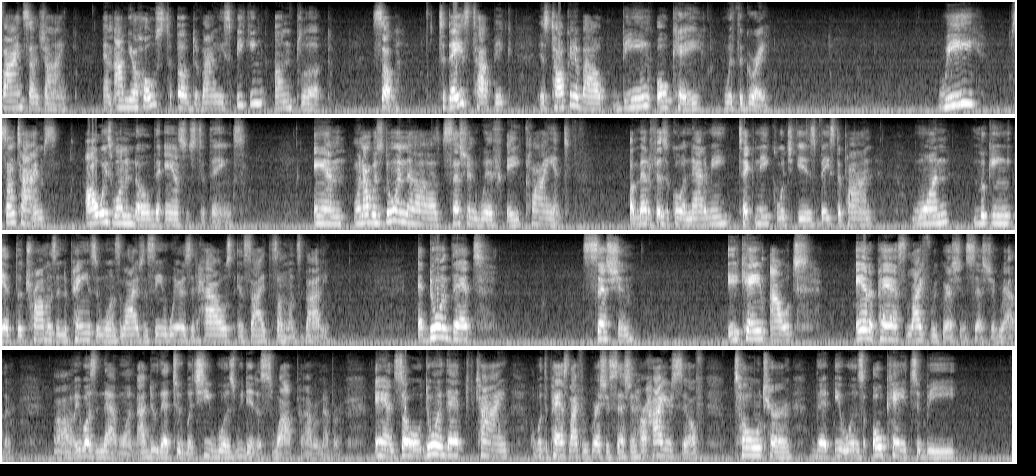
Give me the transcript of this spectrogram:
Divine Sunshine, and I'm your host of Divinely Speaking Unplugged. So, today's topic is talking about being okay with the gray. We sometimes always want to know the answers to things. And when I was doing a session with a client, a metaphysical anatomy technique, which is based upon one looking at the traumas and the pains in one's lives and seeing where is it housed inside someone's body. And during that session, it came out and a past life regression session rather. Uh, it wasn't that one. I do that too, but she was. We did a swap. I remember, and so during that time with the past life regression session, her higher self told her that it was okay to be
